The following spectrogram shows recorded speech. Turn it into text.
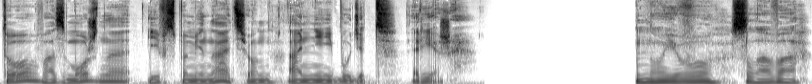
то, возможно, и вспоминать он о ней будет реже. Но его слова,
